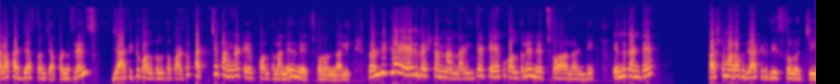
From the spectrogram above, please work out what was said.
ఎలా కట్ చేస్తాం చెప్పండి ఫ్రెండ్స్? జాకెట్ కొలతలతో పాటు ఖచ్చితంగా టేప్ కొలతలు అనేది నేర్చుకొని ఉండాలి. రెండిట్లో ఏది బెస్ట్ అని నన్ను అడిగితే టేప్ కొలతలే నేర్చుకోవాలండి. ఎందుకంటే కస్టమర్ ఒక జాకెట్ తీసుకొని వచ్చి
